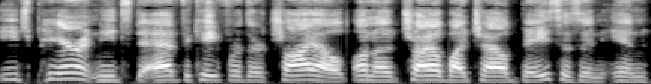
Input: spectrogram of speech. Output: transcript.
each parent needs to advocate for their child on a child by child basis and, and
